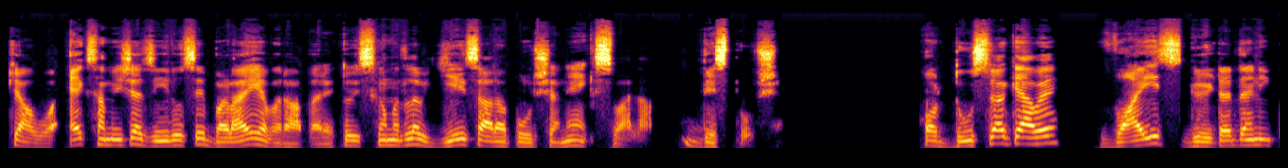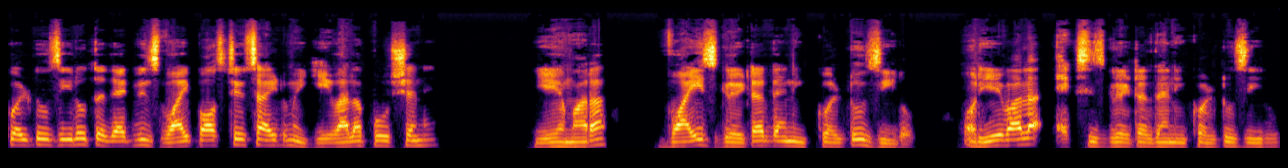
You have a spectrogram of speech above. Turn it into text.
क्या हुआ? एक्स हमेशा ज़ीरो से बड़ा या बराबर है? तो इसका मतलब ये सारा पोर्शन है एक्स वाला दिस पोर्शन और दूसरा क्या है? Y is greater than equal to zero तो that means y positive side में ये वाला पोर्शन है। ये हमारा y is greater than equal to zero और ये वाला x is greater than equal to zero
